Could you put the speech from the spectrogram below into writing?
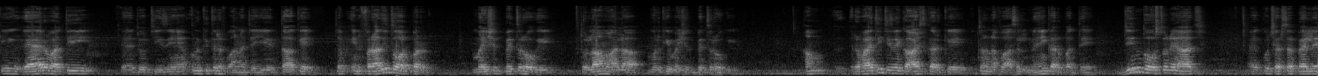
कि गैर वाती जो चीज़ें हैं, उनकी तरफ़ आना चाहिए, ताकि जब इनफरादी तौर पर मीशत बेहतर होगी तो लामहला मुल्क की मीशत बेहतर होगी। हम रवायती चीज़ें काश्त करके उतना नफ़ा हासिल नहीं कर पाते। जिन दोस्तों ने आज कुछ अर्सा पहले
